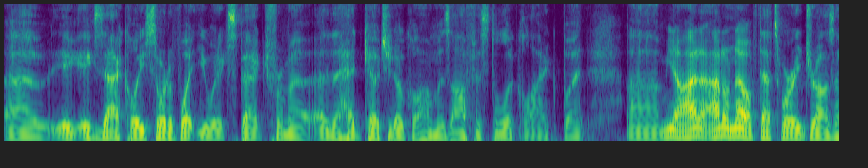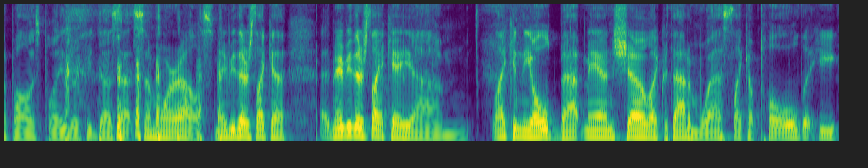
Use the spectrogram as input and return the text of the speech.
uh, exactly sort of what you would expect from a, a, the head coach at Oklahoma's office to look like. But um, you know, I, I don't know if that's where he draws up all his plays or if he does that somewhere else. Maybe there's like a maybe there's like a um, like in the old Batman show, like with Adam West, like a pole that he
